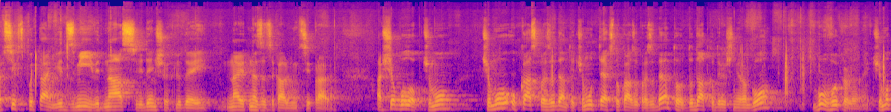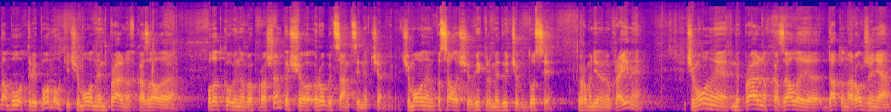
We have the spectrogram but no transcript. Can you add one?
всіх питань від ЗМІ, від нас, від інших людей, навіть не зацікавлених в цій праві. А що було б? Чому, чому указ президента, чому текст указу президента, додатку до рішення РНБО, був виправлений? Чому там було три помилки? Чому вони неправильно вказали податковий номер Порошенка, що робить санкції никчемними? Чому вони написали, що Віктор Медведчук досі громадянин України? Чому вони неправильно вказали дату народження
